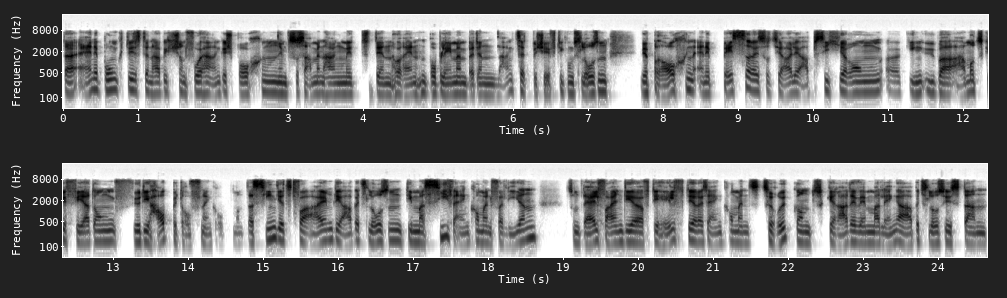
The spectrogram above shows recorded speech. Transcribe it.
Der eine Punkt ist, den habe ich schon vorher angesprochen, im Zusammenhang mit den horrenden Problemen bei den Langzeitbeschäftigungslosen. Wir brauchen eine bessere soziale Absicherung äh, gegenüber Armutsgefährdung für die hauptbetroffenen Gruppen. Und das sind jetzt vor allem die Arbeitslosen, die massiv Einkommen verlieren. Zum Teil fallen die auf die Hälfte ihres Einkommens zurück. Und gerade wenn man länger arbeitslos ist, dann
